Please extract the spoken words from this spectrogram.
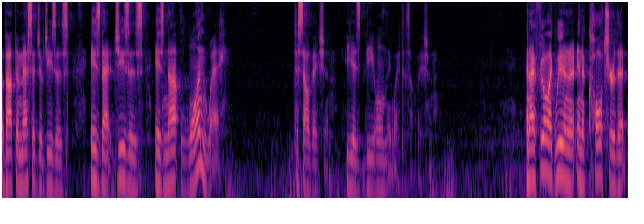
about the message of Jesus is that Jesus is not one way to salvation, he is the only way to salvation. And I feel like we're in a, in a culture that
